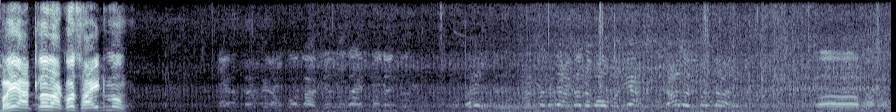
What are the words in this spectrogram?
ભાઈ આટલો રાખો સાઈડમાં. Oh, my God.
